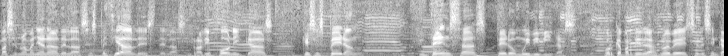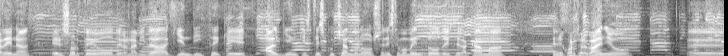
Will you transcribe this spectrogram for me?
Va a ser una mañana de las especiales, de las radiofónicas, que se esperan, intensas, pero muy vividas. Porque a partir de las 9 se desencadena el sorteo de la Navidad. Quien dice que alguien que esté escuchándonos en este momento, desde la cama, en el cuarto de baño, eh,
